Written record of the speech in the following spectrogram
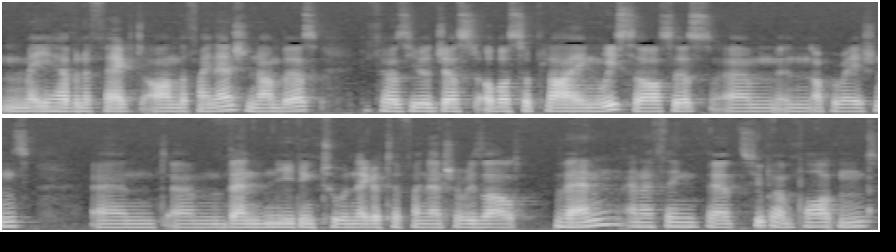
may have an effect on the financial numbers because you're just oversupplying resources um, in operations and um, then leading to a negative financial result. Then, and I think that's super important,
